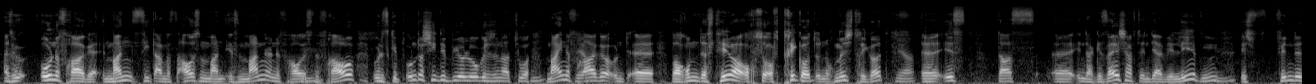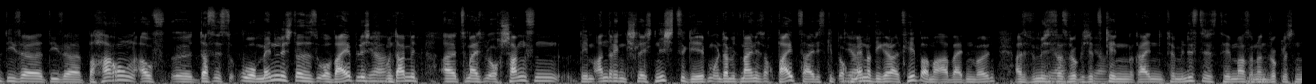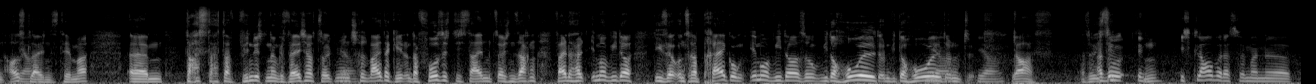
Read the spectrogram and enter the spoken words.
Also ohne Frage, ein Mann sieht anders aus, ein Mann ist ein Mann, eine Frau ist eine Frau und es gibt Unterschiede biologischer Natur. Meine Frage und äh, warum das Thema auch so oft triggert und auch mich triggert, Ja. äh, ist, dass äh, in der Gesellschaft, in der wir leben, Mhm. ich finde diese, diese Beharrung auf, äh, das ist urmännlich, das ist urweiblich Ja. und damit äh, zum Beispiel auch Chancen dem anderen Geschlecht nicht zu geben und damit meine ich auch beidseitig. Es gibt auch Ja. Männer, die gerne als Hebamme arbeiten wollen. Also für mich ist Ja, das wirklich jetzt kein rein feministisches Thema, sondern Mhm. wirklich ein ausgleichendes Thema. Ähm, das, das, da finde ich in der Gesellschaft sollten wir einen. Schritt weitergehen und da vorsichtig sein mit solchen Sachen, weil das halt immer wieder diese unsere Prägung immer wieder so wiederholt und wiederholt und ja. also, ich Also ich, hm? ich glaube, dass wenn man eine,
